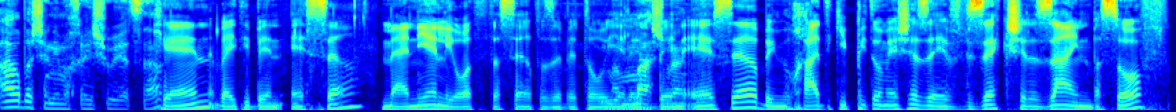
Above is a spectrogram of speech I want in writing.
ארבע שנים אחרי שהוא יצא. כן, והייתי בן עשר. מעניין לראות את הסרט הזה בתור ילד בן. עשר, במיוחד כי פתאום יש איזה הבזק של זין בסוף,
